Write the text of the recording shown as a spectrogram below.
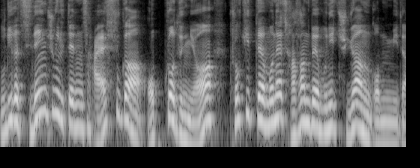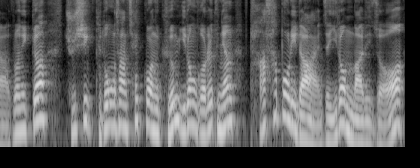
우리가 진행 중일 때는 알 수가 없거든요. 그렇기 때문에 자산 배분이 중요한 겁니다. 그러니까 주식, 부동산, 채권, 금 이런 거를 그냥 다 사버리라. 이제 이런 말이죠.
